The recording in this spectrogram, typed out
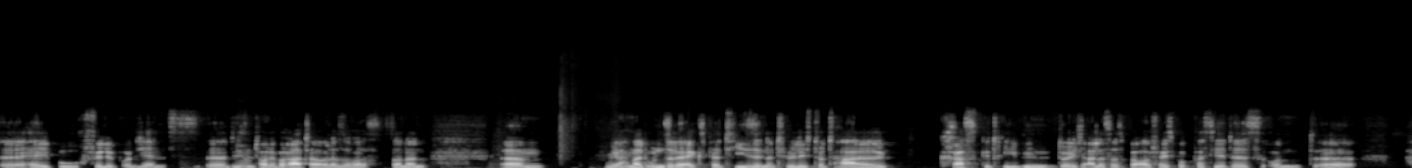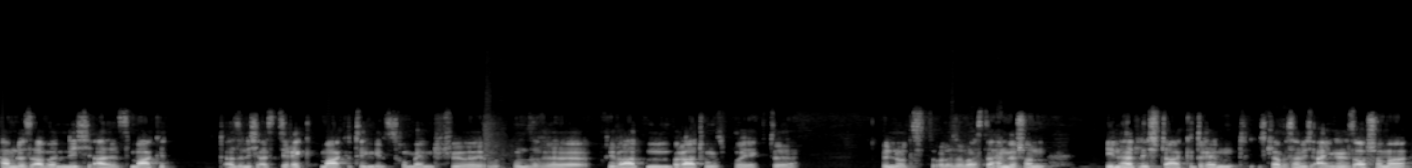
äh, hey Buch, Philipp und Jens, äh, die sind tolle Berater oder sowas, sondern ähm, wir haben halt unsere Expertise natürlich total krass getrieben durch alles, was bei All Facebook passiert ist und äh, haben das aber nicht als Market, also nicht als Direktmarketing-Instrument für unsere privaten Beratungsprojekte benutzt oder sowas. Da haben wir schon inhaltlich stark getrennt. Ich glaube, das habe ich eingangs auch schon mal,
